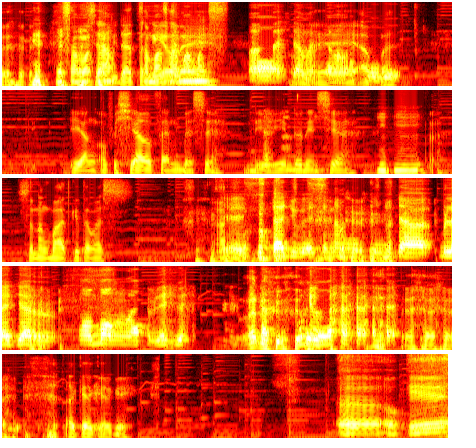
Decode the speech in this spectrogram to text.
bisa sama-sama didatangi sama-sama oleh, Mas. Ah, sama-sama. oleh apa? Yang official fanbase ya di Indonesia. Mm-mm. Senang banget kita Mas. Ya, kita juga senang bisa belajar ngomong lah, belajar. Oke, oke, oke. Eh, Oke,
